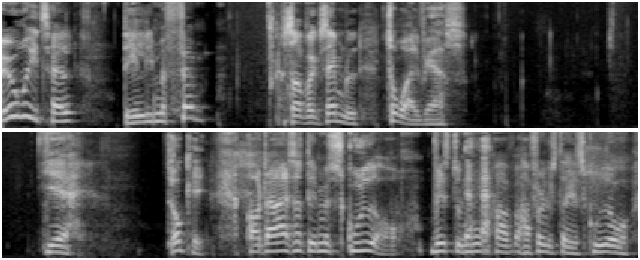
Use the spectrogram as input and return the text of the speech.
øvrige tal. Det er lige med 5. Så for eksempel 72. Ja. Yeah. Okay. Og der er altså det med skudår. Hvis du nu har, har fødselsdag i skudår.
